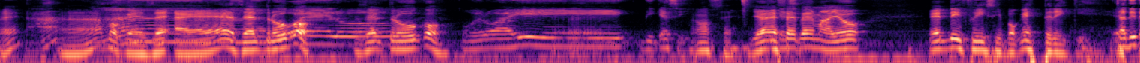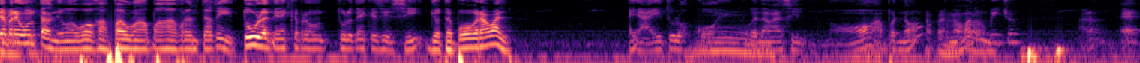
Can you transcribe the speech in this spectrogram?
¿Eh? Ah, Ah, porque ese, eh, ese es el truco. Cógelo. Ese es el truco. Cógelo ahí. Di que sí. No sé. Yo ese sí. tema yo es difícil porque es tricky. Si a ti te preguntan, yo me puedo raspar una paja frente a ti, tú le tienes que tú le tienes que decir, sí, yo te puedo grabar. Y ahí tú los coges, porque te van a decir, no, ah, pues no, Ah, pues no, no, mata un bicho. Claro, eh,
